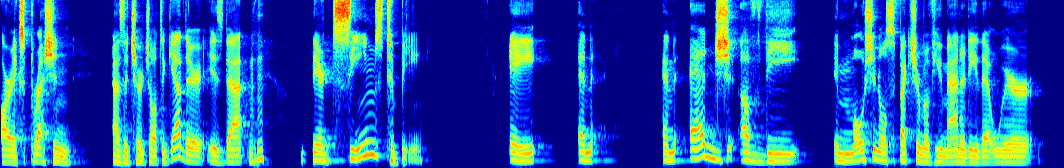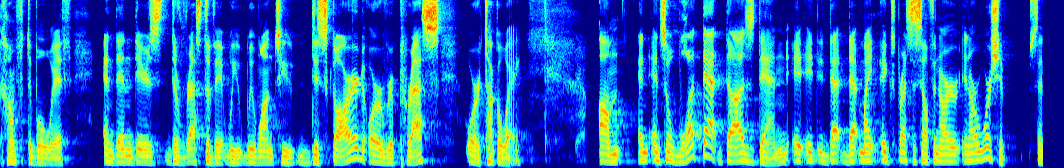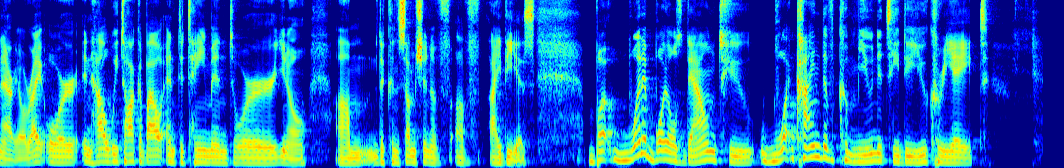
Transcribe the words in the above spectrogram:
our expression as a church altogether. Is that there seems to be a an an edge of the emotional spectrum of humanity that we're comfortable with and then there's the rest of it we we want to discard or repress or tuck away um and and so what that does then it, it that that might express itself in our in our worship scenario right? Or in how we talk about entertainment or you know um the consumption of of ideas. But when it boils down to what kind of community do you create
